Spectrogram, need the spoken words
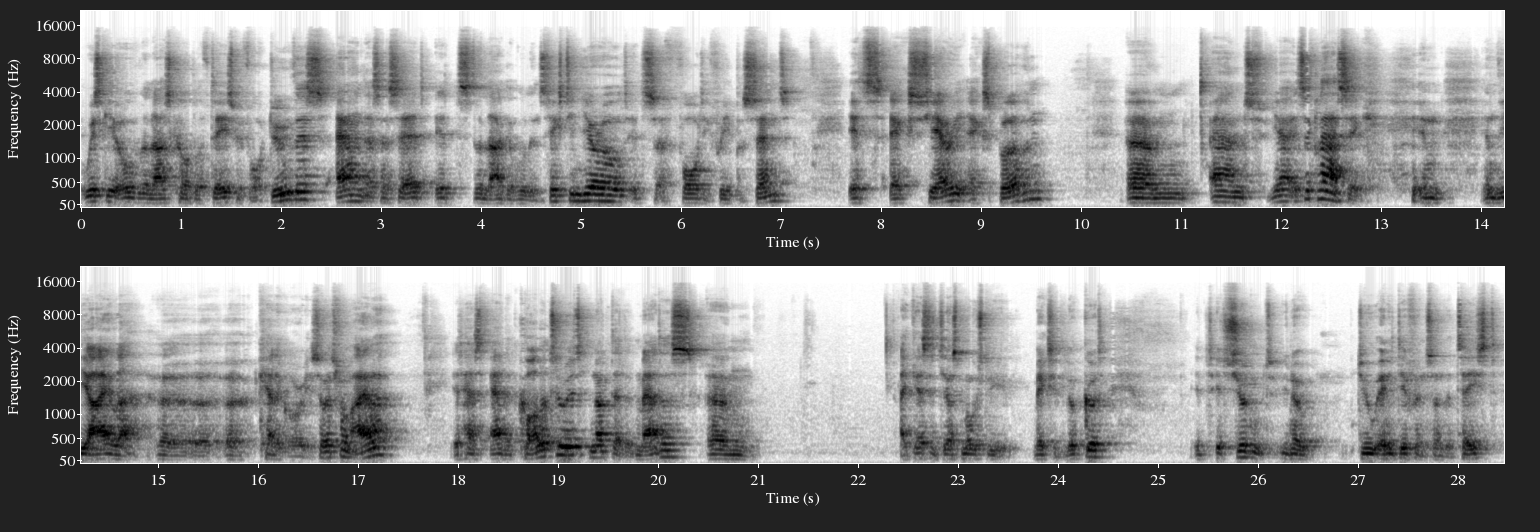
whiskey over the last couple of days before doing this and as I said it's the Lagavulin 16 year old, it's a 43%, it's ex-sherry, ex-bourbon um, and yeah it's a classic in, in the Islay uh, uh, category. So it's from Islay. It has added color to it, not that it matters. Um, I guess it just mostly makes it look good. It, it shouldn't, you know, do any difference on the taste.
